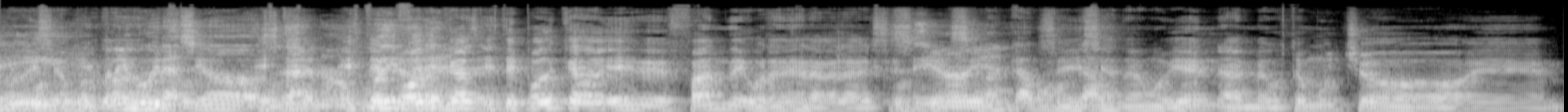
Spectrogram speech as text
Aprobadísima por es todos. muy gracioso. Esta- este, muy podcast, diferente. este podcast es fan de Guardianes de la Galaxia. Sí, Sí, Funcionó sí, bien. bancamos, sí, muy bien. A mí me gustó mucho eh,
